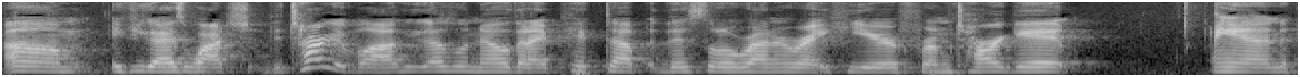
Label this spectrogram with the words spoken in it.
Um, if you guys watch the Target vlog, you guys will know that I picked up this little runner right here from Target and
